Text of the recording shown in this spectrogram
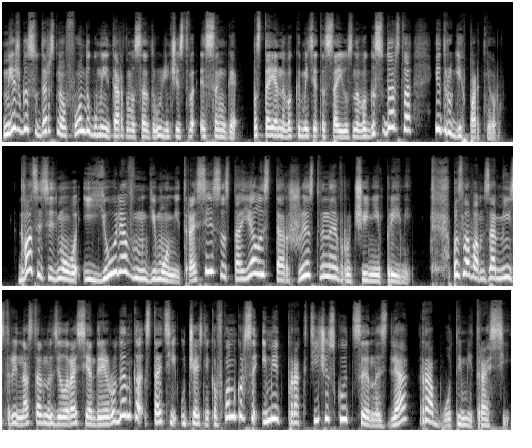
Межгосударственного фонда гуманитарного сотрудничества СНГ, Постоянного комитета союзного государства и других партнеров. 27 июля в МГИМО МИД России состоялось торжественное вручение премий. По словам замминистра иностранных дел России Андрея Руденко, статьи участников конкурса имеют практическую ценность для работы МИД России.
